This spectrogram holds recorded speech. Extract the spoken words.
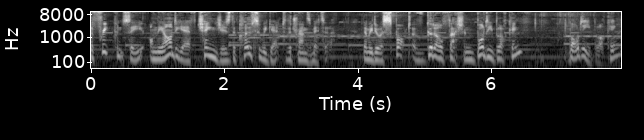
The frequency on the RDF changes the closer we get to the transmitter. Then we do a spot of good old fashioned body blocking. Body blocking?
